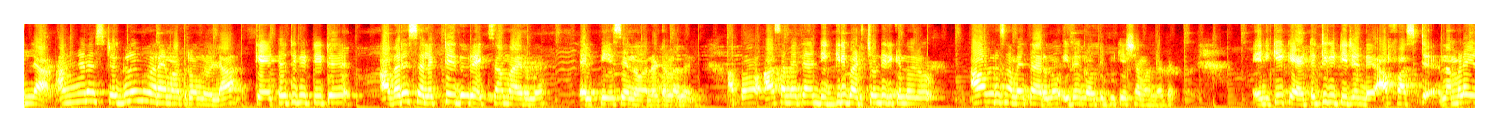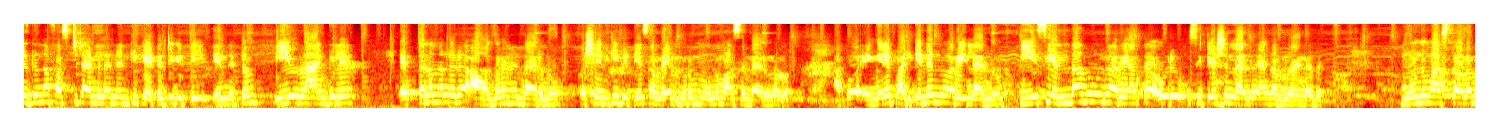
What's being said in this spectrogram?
ഇല്ല അങ്ങനെ സ്ട്രഗിൾ എന്ന് പറയാൻ മാത്രമൊന്നുമില്ല. കേട്ടറ്റ് കിട്ടിയിട്ട് അവരെ സെലക്ട് ചെയ്ത ഒരു എക്സാം ആയിരുന്നു എൽ പി എസ് എന്ന് പറഞ്ഞിട്ടുള്ളത്. അപ്പോൾ ആ സമയത്ത് ഞാൻ ഡിഗ്രി പഠിച്ചുകൊണ്ടിരിക്കുന്ന ഒരു ആ ഒരു സമയത്തായിരുന്നു ഇത് നോട്ടിഫിക്കേഷൻ വന്നത്. എനിക്ക് കേട്ടറ്റ് കിട്ടിയിട്ടുണ്ട്. ആ ഫസ്റ്റ് നമ്മൾ എഴുതുന്ന ഫസ്റ്റ് ടൈമിൽ തന്നെ എനിക്ക് കേട്ടറ്റ് കിട്ടി. എന്നിട്ടും ഈ ഒരു റാങ്കിൽ എത്തണം എന്നുള്ളൊരു ആഗ്രഹം ഉണ്ടായിരുന്നു. പക്ഷെ എനിക്ക് കിട്ടിയ സമയം ഒരു മൂന്ന് മാസം ഉണ്ടായിരുന്നുള്ളൂ. അപ്പോൾ എങ്ങനെ പഠിക്കേണ്ടതെന്നും അറിയില്ലായിരുന്നു. പി എസ് സി എന്താന്ന് പോലും അറിയാത്ത ഒരു സിറ്റുവേഷനിലായിരുന്നു ഞാൻ കടന്നു വരുന്നത് മൂന്ന് മാസത്തോളം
